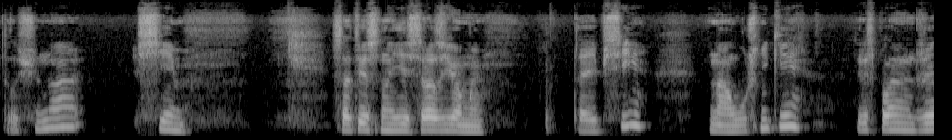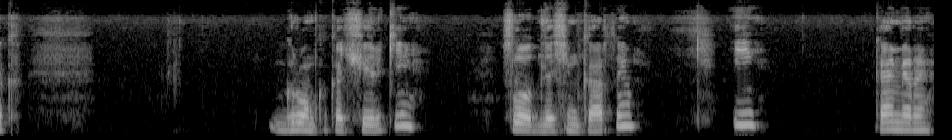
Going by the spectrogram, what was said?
Толщина 7 соответственно есть разъемы Type-C наушники 3,5 джек громко качельки слот для сим-карты и камеры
